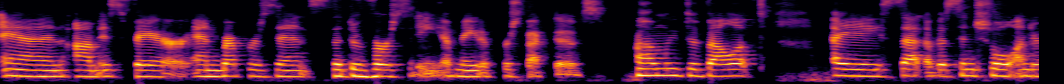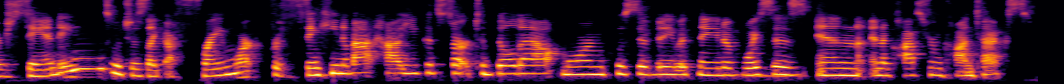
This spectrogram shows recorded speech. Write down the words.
and um, is fair and represents the diversity of Native perspectives. Um, we've developed a set of essential understandings, which is like a framework for thinking about how you could start to build out more inclusivity with Native voices in, in a classroom context.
